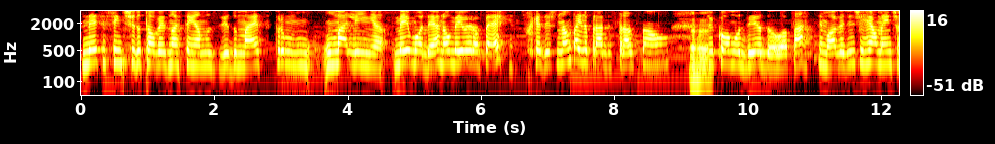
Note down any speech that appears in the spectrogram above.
Nesse sentido, talvez nós tenhamos ido mais para uma linha meio moderna ou meio europeia, porque a gente não está indo para abstração Aham. de como o dedo ou a parte se move. A gente realmente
